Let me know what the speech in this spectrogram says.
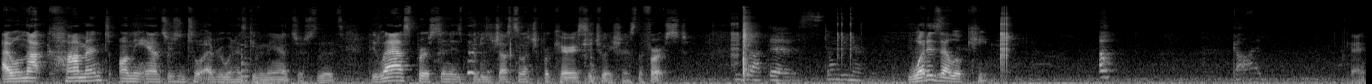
I will not comment on the answers until everyone has given the answers. So that the last person is put in just as much a precarious situation as the first. You got this. Don't be nervous. What is Elohim? Ah. God. Okay.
